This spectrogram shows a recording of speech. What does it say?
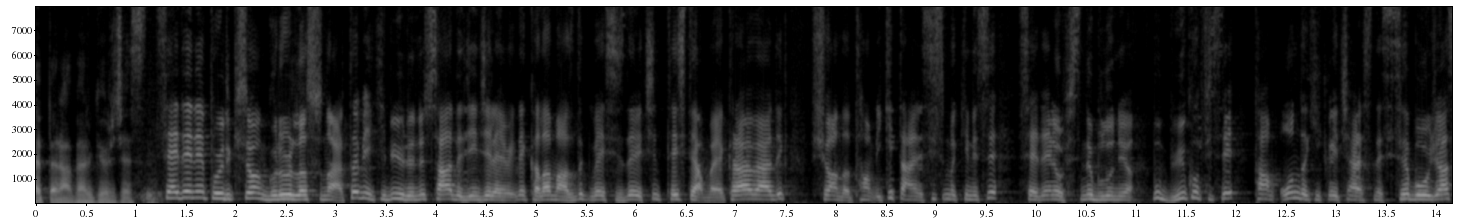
hep beraber göreceğiz. SDN Prodüksiyon gururla sunar. Tabii ki bir ürünü sadece incelemekle kalamazdık ve sizler için test yapmaya karar verdik. Şu anda tam iki tane sis makinesi SDN ofisinde bulunuyor. Bu büyük ofisi tam 10 dakika içerisinde sise boğacağız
